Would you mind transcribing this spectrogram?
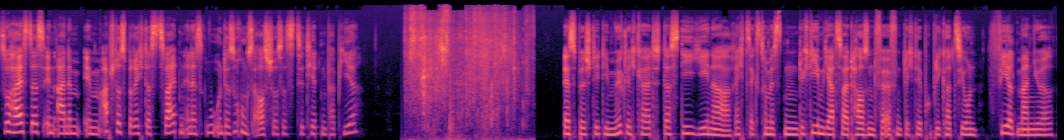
So heißt es in einem im Abschlussbericht des zweiten NSU-Untersuchungsausschusses zitierten Papier es besteht die Möglichkeit, dass die jener Rechtsextremisten durch die im Jahr 2000 veröffentlichte Publikation Field Manual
